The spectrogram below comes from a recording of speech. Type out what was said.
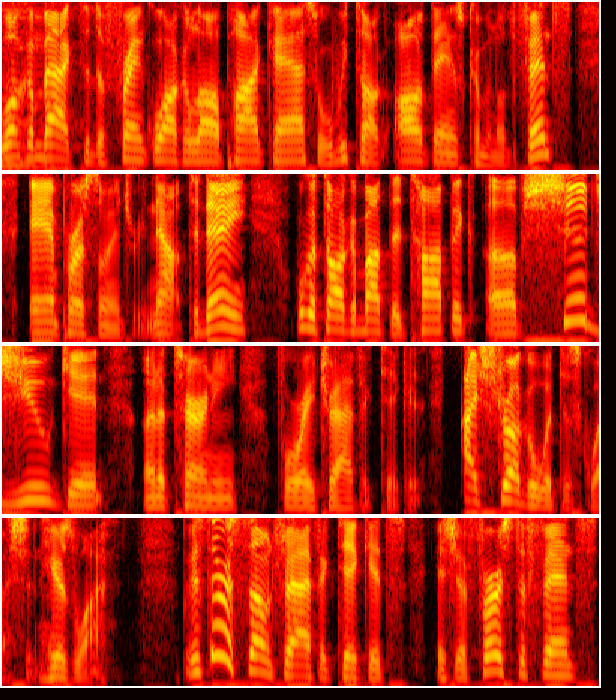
Welcome back to the Frank Walker Law Podcast, where we talk all things criminal defense and personal injury. Now, today we're going to talk about the topic of should you get an attorney for a traffic ticket? I struggle with this question. Here's why. Because there are some traffic tickets, it's your first offense,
